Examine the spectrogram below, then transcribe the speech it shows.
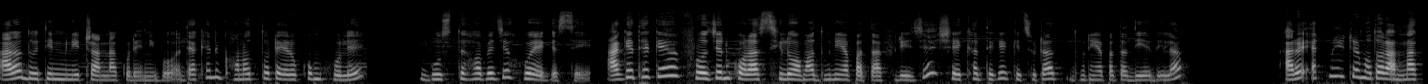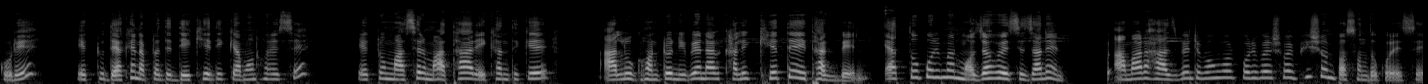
আরও দুই তিন মিনিট রান্না করে নিব। দেখেন ঘনত্বটা এরকম হলে বুঝতে হবে যে হয়ে গেছে। আগে থেকে ফ্রোজেন করা ছিল আমার ধনিয়া পাতা ফ্রিজে সেখান থেকে কিছুটা ধনিয়া পাতা দিয়ে দিলাম। আরও এক মিনিটের মতো রান্না করে একটু দেখেন আপনাদের দেখিয়ে দিই কেমন হয়েছে। একটু মাছের মাথা আর এখান থেকে আলু ঘন্ট নেবেন আর খালি খেতেই থাকবেন। এত পরিমাণ মজা হয়েছে জানেন। আমার হাজব্যান্ড এবং আমার পরিবারের সবাই ভীষণ পছন্দ করেছে।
